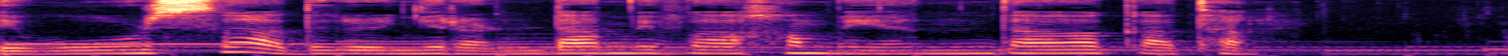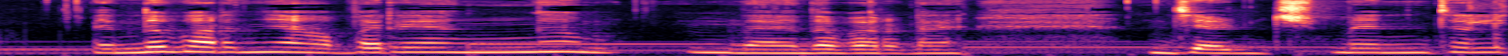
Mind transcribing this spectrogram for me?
ഡിവോഴ്സ് അത് കഴിഞ്ഞ് രണ്ടാം വിവാഹം എന്താ കഥ? എന്ന് പറഞ്ഞ് അവരെ അങ്ങ് എന്താ പറയുക ജഡ്ജ്മെന്റൽ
